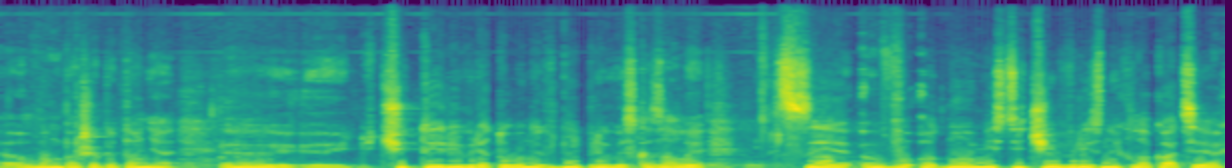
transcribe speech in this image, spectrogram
вам перше питання. Е, е, Чотири врятованих в Дніпрі, ви сказали. Це в одному місті чи в різних локаціях?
